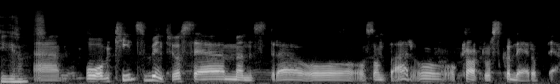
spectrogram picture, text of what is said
Eh, og over tid så begynte vi å se mønstre og, og sånt der, og, og klarte å skalere opp det.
